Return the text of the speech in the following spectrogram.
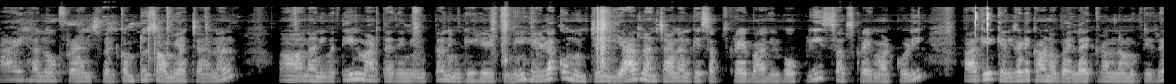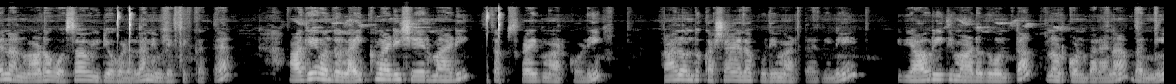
Hi hello friends welcome to Soumya channel ನಾನು ಇವತ್ತೇನು ಮಾಡ್ತಾ ಇದ್ದೀನಿ ಅಂತ ನಿಮಗೆ ಹೇಳ್ತೀನಿ. ಹೇಳೋಕ್ಕೂ ಮುಂಚೆ ಯಾರು ನನ್ನ ಚಾನಲ್ಗೆ ಸಬ್ಸ್ಕ್ರೈಬ್ ಆಗಿಲ್ವೋ ಪ್ಲೀಸ್ ಸಬ್ಸ್ಕ್ರೈಬ್ ಮಾಡ್ಕೊಳ್ಳಿ. ಹಾಗೆ ಕೆಳಗಡೆ ಕಾಣೋ ಬೆಲ್ಲೈಕ್ರಮ್ನ ಮುಟ್ಟಿದರೆ ನಾನು ಮಾಡೋ ಹೊಸ ವೀಡಿಯೋಗಳೆಲ್ಲ ನಿಮಗೆ ಸಿಕ್ಕತ್ತೆ. ಹಾಗೆ ಒಂದು ಲೈಕ್ ಮಾಡಿ ಶೇರ್ ಮಾಡಿ ಸಬ್ಸ್ಕ್ರೈಬ್ ಮಾಡ್ಕೊಳ್ಳಿ. ನಾನೊಂದು ಕಷಾಯದ ಪುಡಿ ಮಾಡ್ತಾ ಇದ್ದೀನಿ ಇದು ಯಾವ ರೀತಿ ಮಾಡೋದು ಅಂತ ನೋಡ್ಕೊಂಡು ಬರೋಣ. ಬನ್ನಿ.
